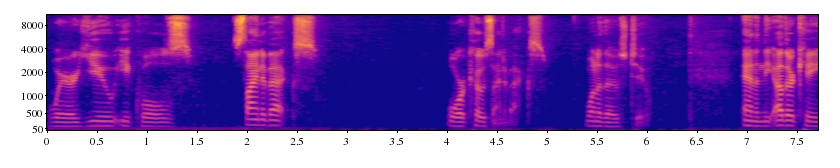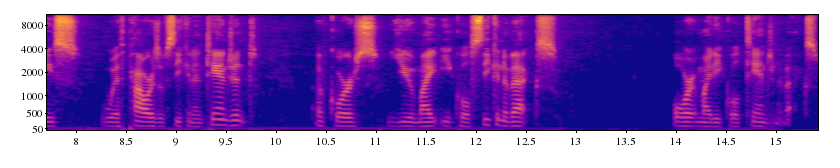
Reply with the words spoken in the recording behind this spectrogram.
where u equals sine of x or cosine of x, one of those two. And in the other case, with powers of secant and tangent, of course, u might equal secant of x, or it might equal tangent of x.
